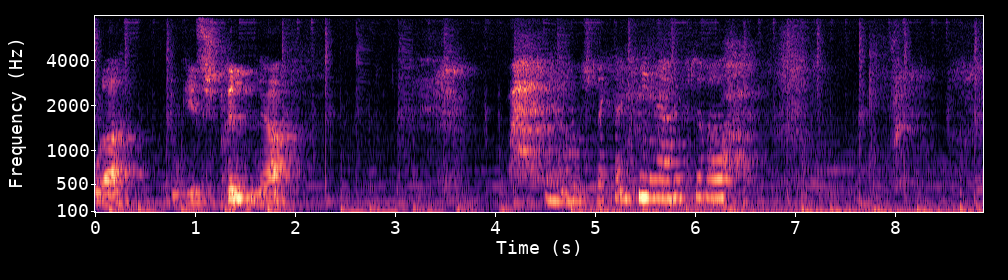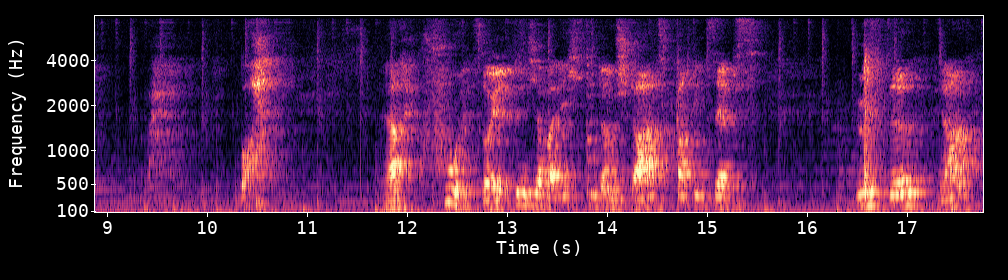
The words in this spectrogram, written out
oder du gehst sprinten, ja. Genau, streck dein Knie in der Hüfte raus. Boah. Ja, puh. So, jetzt bin ich aber echt gut am Start. Quadrizeps, Hüfte, ja.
